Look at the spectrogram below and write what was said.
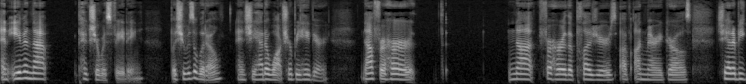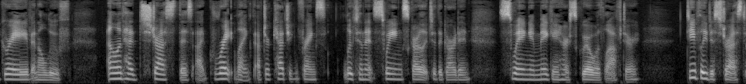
And even that picture was fading. But she was a widow, and she had to watch her behavior. Not for her not for her the pleasures of unmarried girls. She had to be grave and aloof. Ellen had stressed this at great length after catching Frank's lieutenant swinging Scarlett to the garden swing and making her squeal with laughter. Deeply distressed,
